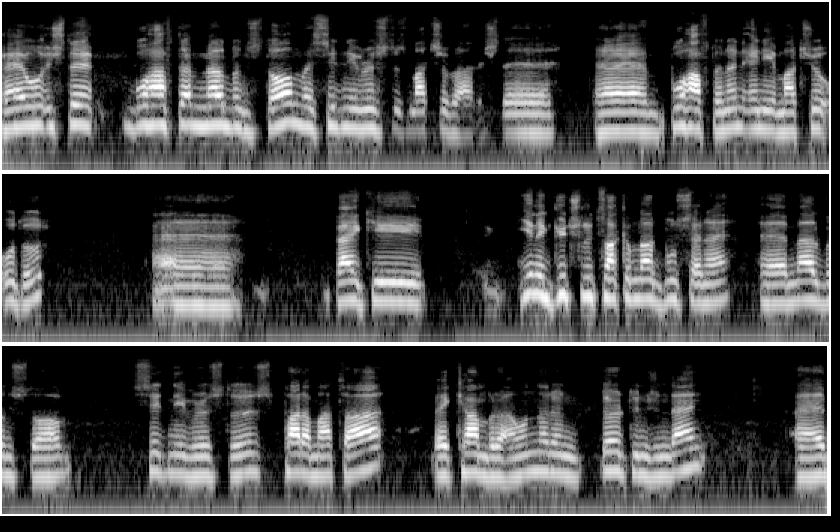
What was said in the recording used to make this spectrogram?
E, o işte bu hafta Melbourne Storm ve Sydney Roosters maçı var. İşte e, bu haftanın en iyi maçı odur. E, belki yine güçlü takımlar bu sene e, Melbourne Storm, Sydney Roosters, Parramatta ve Canberra. Onların dördüncünden e,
